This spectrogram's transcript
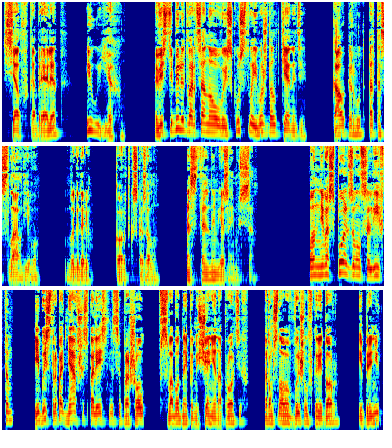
сел в кабриолет и уехал. В вестибюле Дворца нового искусства его ждал Кеннеди. Каупервуд отослал его. «Благодарю», — коротко сказал он. «Остальным я займусь сам». Он не воспользовался лифтом и, быстро поднявшись по лестнице, прошел в свободное помещение напротив, потом снова вышел в коридор и приник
